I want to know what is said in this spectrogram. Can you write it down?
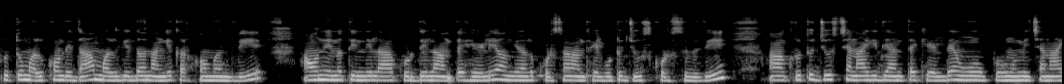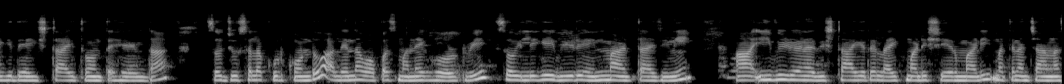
ಕೃತು ಮಲ್ಕೊಂಡಿದ್ದ, ಮಲಗಿದ್ದವ್ನು ಹಂಗೆ ಕರ್ಕೊಂಬಂದ್ವಿ ಅವ್ನು ಇನ್ನೂ ತಿಂದಿಲ್ಲ, ಕುಡ್ದಿಲ್ಲ ಅಂತ ಹೇಳಿ ಅವ್ನಿಗೇನಾದ್ರು ಕೊಡ್ಸೋಣ ಅಂತ ಹೇಳ್ಬಿಟ್ಟು ಜ್ಯೂಸ್ ಕೊಡಿಸಿದ್ವಿ. ಕೃತು ಜ್ಯೂಸ್ ಚೆನ್ನಾಗಿದೆ ಅಂತ ಕೇಳಿದೆ, ಹ್ಞೂ ಮಮ್ಮಿ ಚೆನ್ನಾಗಿದೆ, ಇಷ್ಟ ಆಯಿತು ಅಂತ ಹೇಳ್ದ. ಸೊ, ಜ್ಯೂಸ್ ಎಲ್ಲ ಕುಡ್ಕೊಂಡು ಅಲ್ಲಿಂದ ವಾಪಸ್ ಮನೆಗೆ ಹೊರಟ್ವಿ. ಸೊ, ಇಲ್ಲಿಗೆ ಈ ವಿಡಿಯೋ ಏನು ಮಾಡ್ತಾ ಇದ್ದೀನಿ. ಈ ವಿಡಿಯೋ ಏನಾದ್ರು ಇಷ್ಟ ಆಗಿದ್ರೆ ಲೈಕ್ ಮಾಡಿ, ಶೇರ್ ಮಾಡಿ, ಮತ್ತು ನನ್ನ ಚಾನಲ್ನ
